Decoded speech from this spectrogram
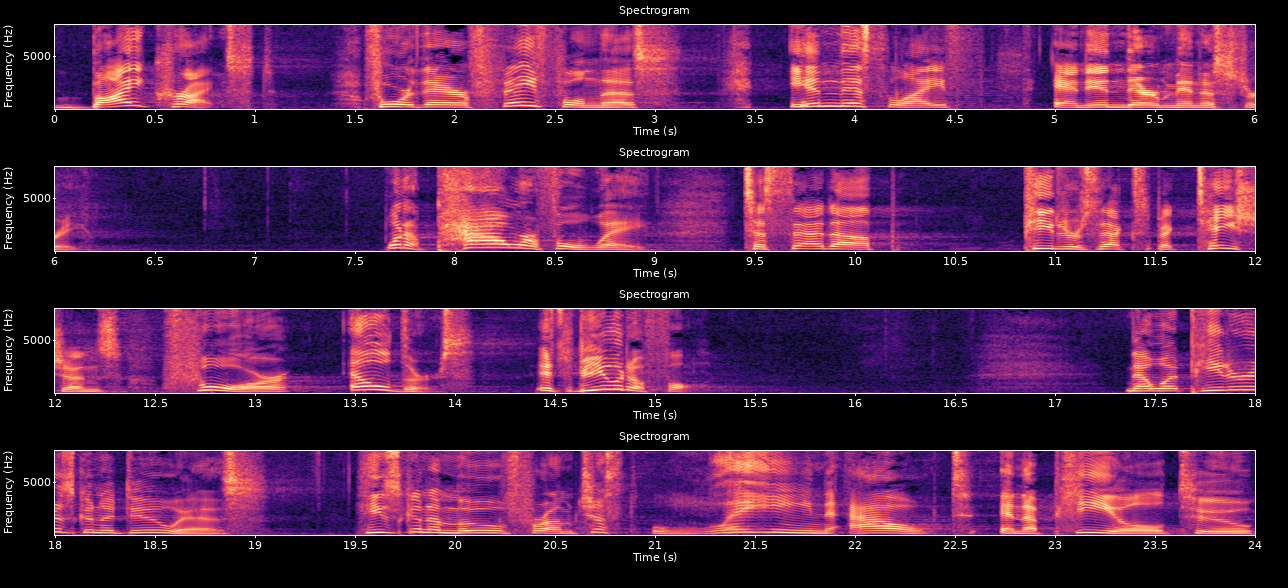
by Christ for their faithfulness in this life and in their ministry. What a powerful way to set up Peter's expectations for elders. It's beautiful. Now, what Peter is going to do is he's going to move from just laying out an appeal to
